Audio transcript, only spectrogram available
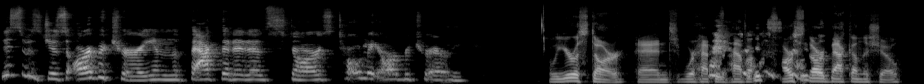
This was just arbitrary, and the fact that it has stars totally arbitrary. Well, you're a star, and we're happy to have our, star back on the show.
